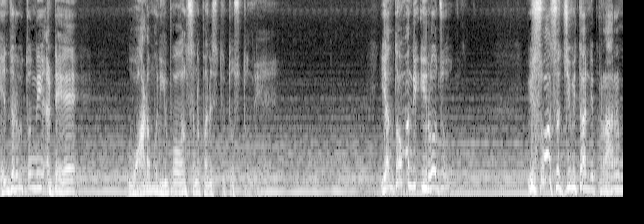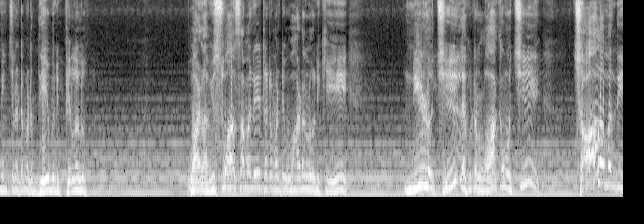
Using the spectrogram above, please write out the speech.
ఏం జరుగుతుంది అంటే వాడ మునిగిపోవాల్సిన పరిస్థితి వస్తుంది. ఎంతోమంది ఈరోజు విశ్వాస జీవితాన్ని ప్రారంభించినటువంటి దేవుని పిల్లలు వాళ్ళ విశ్వాసం అనేటటువంటి వాడలోనికి నీళ్ళు వచ్చి లేకుంటే లోకం వచ్చి చాలామంది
